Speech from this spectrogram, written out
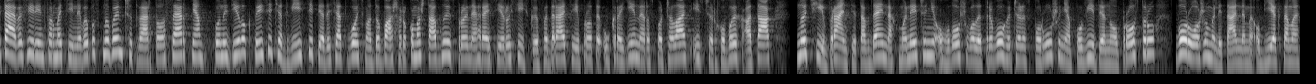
Вітаю в ефірі. Інформаційний випуск новин 4 серпня. Понеділок, 1258 доба широкомасштабної збройної агресії Російської Федерації проти України розпочалась із чергових атак. Вночі, вранці та вдень на Хмельниччині оголошували тривоги через порушення повітряного простору ворожими літальними об'єктами.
